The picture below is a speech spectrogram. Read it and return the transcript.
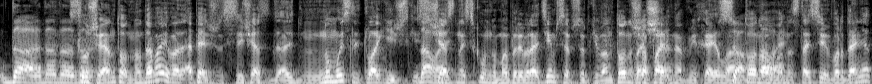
Да, да, да. Слушай, да. Антон, ну давай опять же сейчас, ну мыслить логически. Давай. Сейчас на секунду мы превратимся все-таки в Антона Вообще. Шапарина, в Михаила Все, Антонова, давай. в Анастасию Варданян.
